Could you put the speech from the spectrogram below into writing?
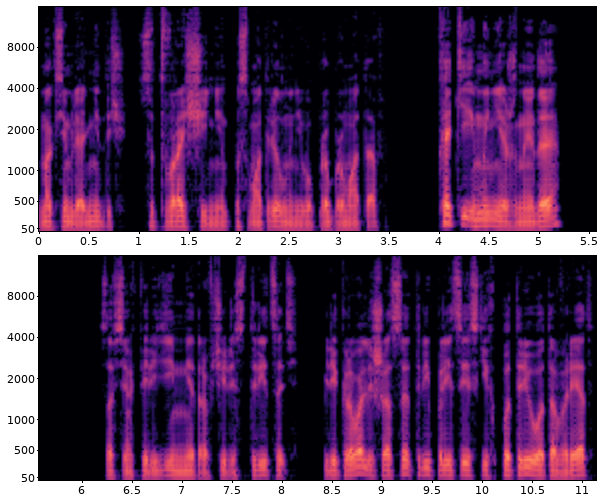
Максим Леонидович с отвращением посмотрел на него, пробормотав. «Какие мы нежные, да?» Совсем впереди, метров через тридцать, перекрывали шоссе три полицейских патриота в ряд,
